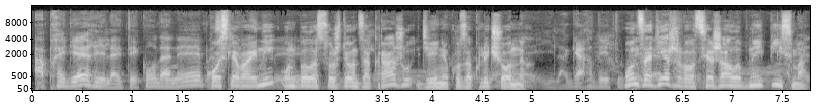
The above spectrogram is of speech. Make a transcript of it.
После войны он был осужден за кражу денег у заключенных. Он задерживал все жалобные письма,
